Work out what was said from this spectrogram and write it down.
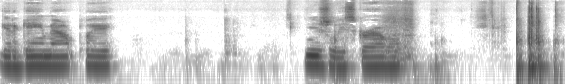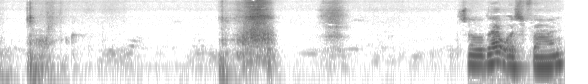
Get a game out, play. Usually Scrabble. So that was fun.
